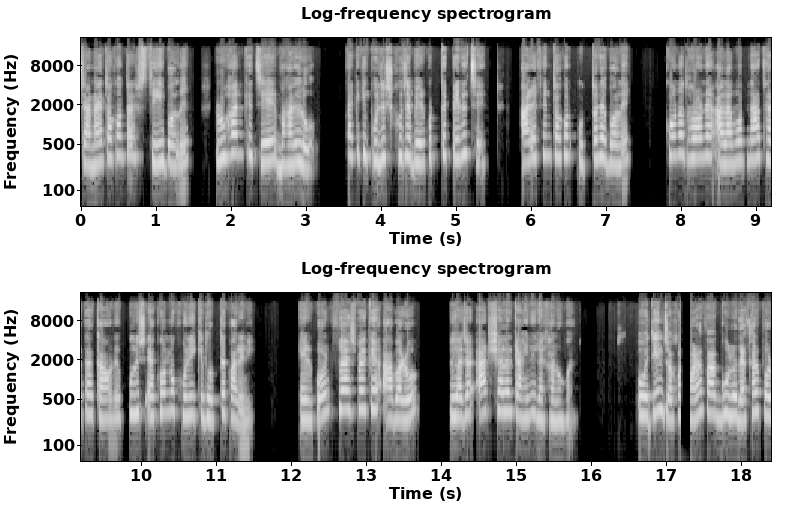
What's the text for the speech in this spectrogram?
জানায়। তখন তার স্ত্রী বলে, রুহানকে যে মারলো তাকে কি পুলিশ খুঁজে বের করতে পেরেছে? আরেফিন তখন উত্তরে বলে, কোনো ধরনের আলামত না থাকার কারণে পুলিশ এখনও খুনিকে ধরতে পারেনি। এরপর ফ্ল্যাশব্যাকে আবারও দুই হাজার আট সালের কাহিনী দেখানো হয়। ওই দিন যখন মরা কাকগুলো দেখার পর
